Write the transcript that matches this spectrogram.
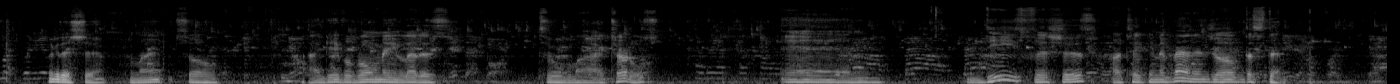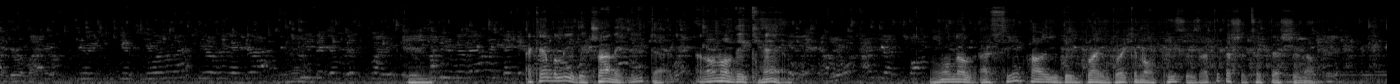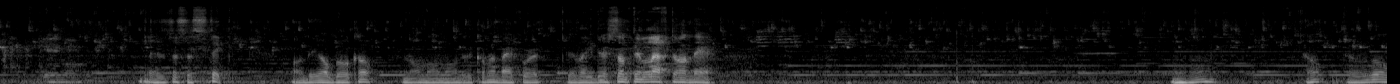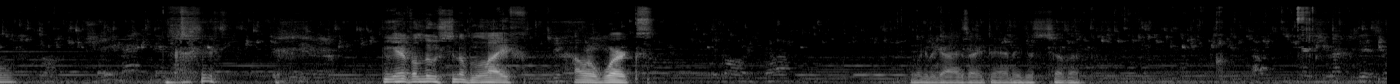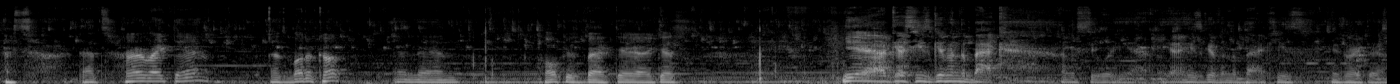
Look at this shit, right? So I gave a romaine lettuce to my turtles, and these fishes are taking advantage of the stem. I can't believe they're trying to eat that. I don't know if they can. I don't know. I see how break breaking off pieces. I think I should take that shit out. Just a stick. Oh, they all broke up. No, no, no. They're coming back for it. They're like, there's something left on there. Mm-hmm. Oh, we go. the evolution of life. How it works. Look at the guys right there. They just chilling. That's that's her right there. That's Buttercup, and then Hulk is back there. I guess. Yeah, I guess he's giving the back. Let me see where he at. Yeah, he's giving the back. He's he's right there.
